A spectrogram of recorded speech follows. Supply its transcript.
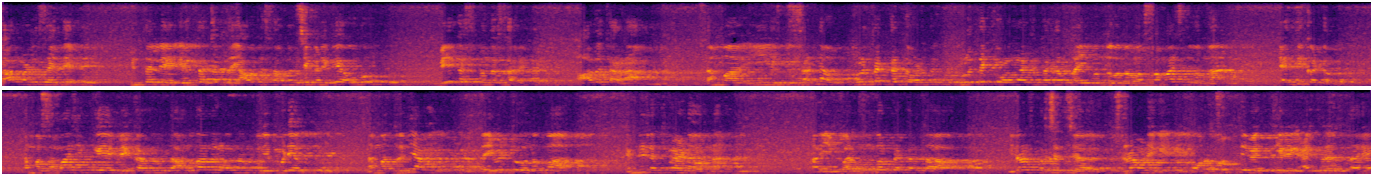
ಕಾಲ್ ಮಾಡಿಸ್ತಾ ಇದ್ದೇವೆ ಇಂಥಲ್ಲಿ ಇರ್ತಕ್ಕಂಥ ಯಾವುದೇ ಸಮಸ್ಯೆಗಳಿಗೆ ಅವರು ಬೇಗ ಸ್ಪಂದಿಸ್ತಾರೆ. ಆದ ಕಾರಣ ನಮ್ಮ ಈ ಸಣ್ಣ ಕುಳಿತಕ್ಕಂಥ ಒಳಗ ತುಳಿತಕ್ಕೆ ಒಳಗಾಗಿರ್ತಕ್ಕಂಥ ಈ ಒಂದು ನಮ್ಮ ಸಮಾಜವನ್ನ ಎತ್ತಿ ನಮ್ಮ ಸಮಾಜಕ್ಕೆ ಬೇಕಾದಂಥ ಅನುದಾನಗಳನ್ನು ನಮಗೆ ಪಡೆಯಲು ನಮ್ಮ ಧ್ವನಿ ದಯವಿಟ್ಟು ನಮ್ಮ ಎಂ ಡಿ ಲಕ್ಷ್ಮಣ ಅವ್ರನ್ನ ಈ ಬರ್ ಮುಂಬರ್ತಕ್ಕಂಥ ವಿಧಾನ ಪರಿಷತ್ ಚುನಾವಣೆಗೆ ಅವರ ಸೂಕ್ತ ವ್ಯಕ್ತಿ ಆಯ್ಕೆಗಳಿರ್ತಾರೆ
